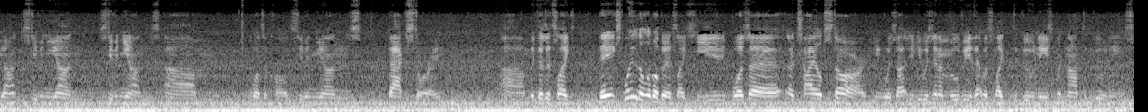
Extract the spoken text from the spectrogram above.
Yeun, Steven Yeun, Steven Yeun's um, what's it called? Steven Yeun's backstory. Um, because it's like they explained it a little bit. It's like he was a, a child star. He was a, he was in a movie that was like The Goonies, but not The Goonies.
